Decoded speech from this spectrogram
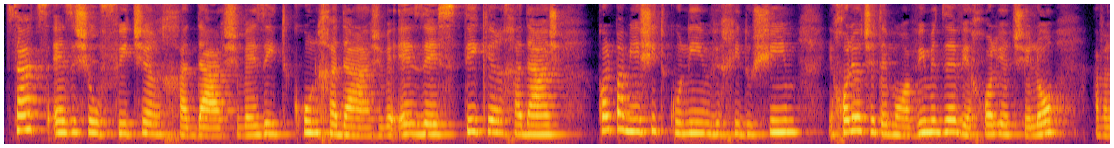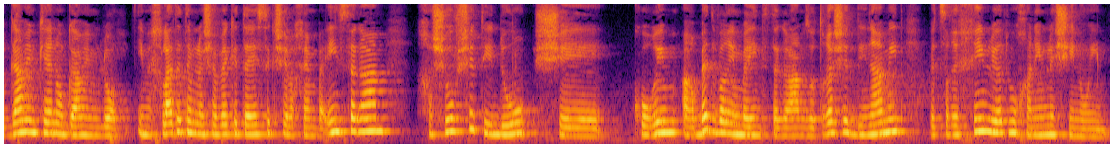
צץ איזשהו פיצ'ר חדש ואיזה עדכון חדש ואיזה סטיקר חדש. כל פעם יש עדכונים וחידושים, יכול להיות שאתם אוהבים את זה ויכול להיות שלא, אבל גם אם כן או גם אם לא. אם החלטתם לשווק את העסק שלכם באינסטגרם, חשוב שתדעו שקורים הרבה דברים באינסטגרם, זאת רשת דינמית וצריכים להיות מוכנים לשינויים.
